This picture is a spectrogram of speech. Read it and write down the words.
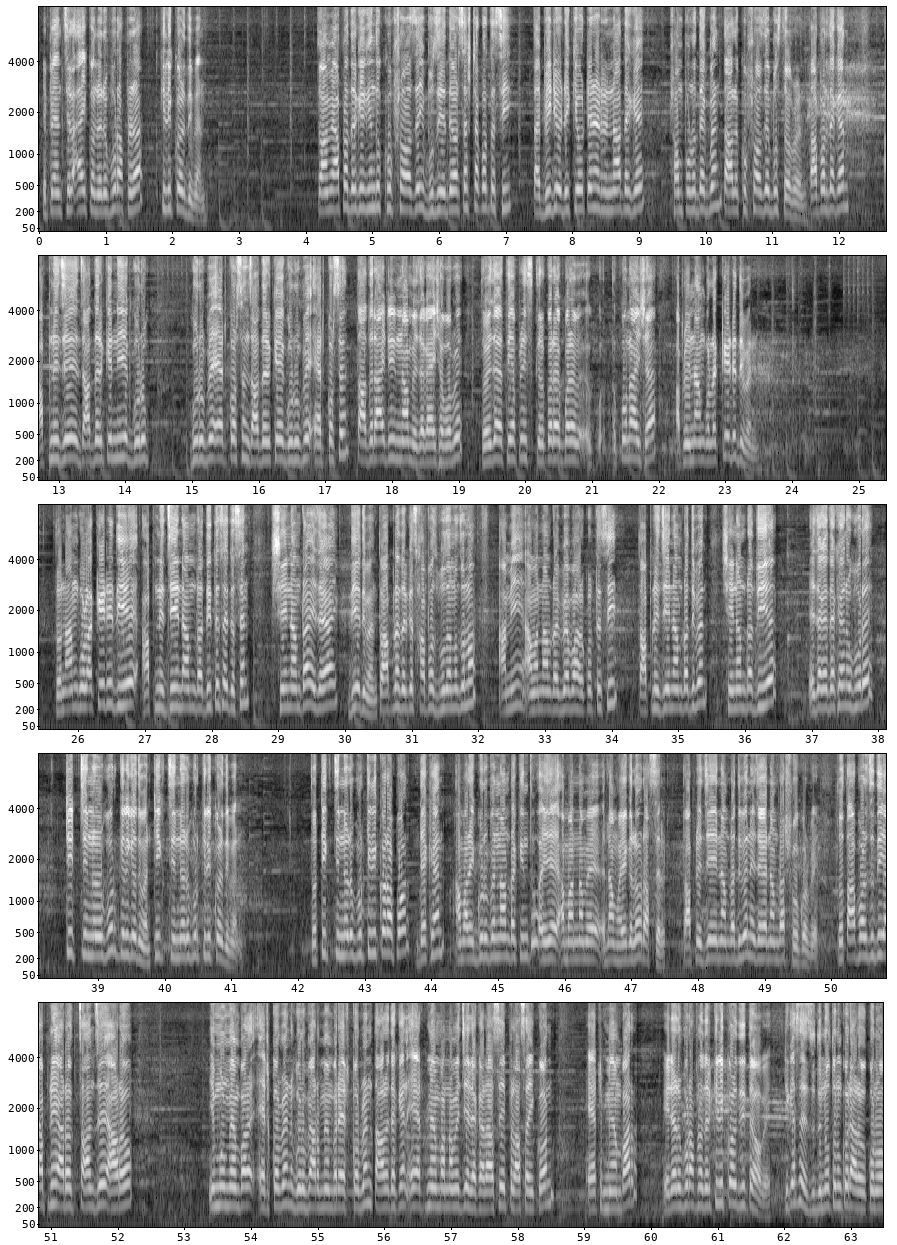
এই পেন্সিল আইকনের উপর আপনারা ক্লিক করে দিবেন। তো আমি আপনাদেরকে কিন্তু খুব সহজেই বুঝিয়ে দেওয়ার চেষ্টা করতেছি, তাই ভিডিওটি কেউ টেনে টেনে না দেখে সম্পূর্ণ দেখবেন, তাহলে খুব সহজেই বুঝতে পারবেন। তারপর দেখেন, আপনি যে যাদেরকে নিয়ে গ্রুপ গ্রুপে অ্যাড করছেন, যাদেরকে গ্রুপে অ্যাড করছেন, তাদের আইডির নাম এই জায়গায় এসে পড়বে। তো এই জায়গাতে আপনি স্কেল করে একবারে কোনো আইসা আপনি নামগুলো কেটে দিবেন। তো নামগুলা কেটে দিয়ে আপনি যে নামটা দিতে চাইতেছেন, সেই নামটা এই জায়গায় দিয়ে দিবেন। তো আপনাদেরকে সাপোজ বোঝানোর জন্য আমি আমার নামটা ব্যবহার করতেছি। তো আপনি যে নামটা দিবেন, সেই নামটা দিয়ে এই জায়গায় দেখেন উপরে টিক চিহ্নের উপর ক্লিক করে দেবেন। টিক চিহ্নের উপর ক্লিক করে দিবেন। তো টিক চিহ্নের উপর ক্লিক করার পর দেখেন আমার এই গ্রুপের নামটা কিন্তু এই আমার নামে নাম হয়ে গেল রাসেল। তো আপনি যে নামটা দিবেন, এই জায়গায় নামটা শো করবে। তো তারপর যদি আপনি আরও চান যে আরও ইমোর মেম্বার অ্যাড করবেন, গ্রুপে আরও মেম্বার অ্যাড করবেন, তাহলে দেখেন অ্যাড মেম্বার নামে যে লেখাটা আছে প্লাস আইকন অ্যাড মেম্বার এটার উপর আপনাদের ক্লিক করে দিতে হবে। ঠিক আছে? যদি নতুন করে আরও কোনো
